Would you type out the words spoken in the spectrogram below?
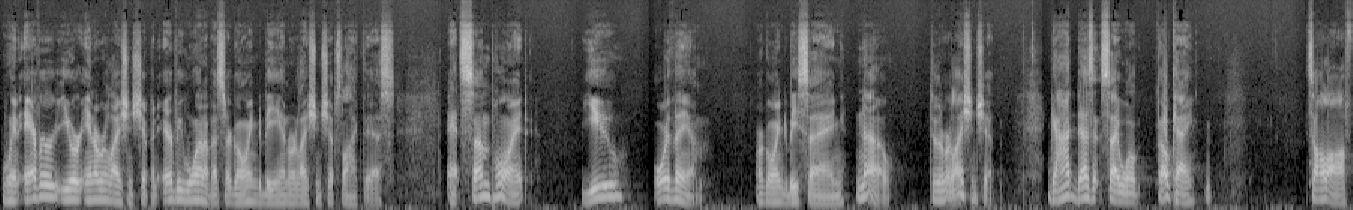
whenever you're in a relationship, and every one of us are going to be in relationships like this, at some point, you or them are going to be saying no to the relationship. God doesn't say, well, okay, it's all off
